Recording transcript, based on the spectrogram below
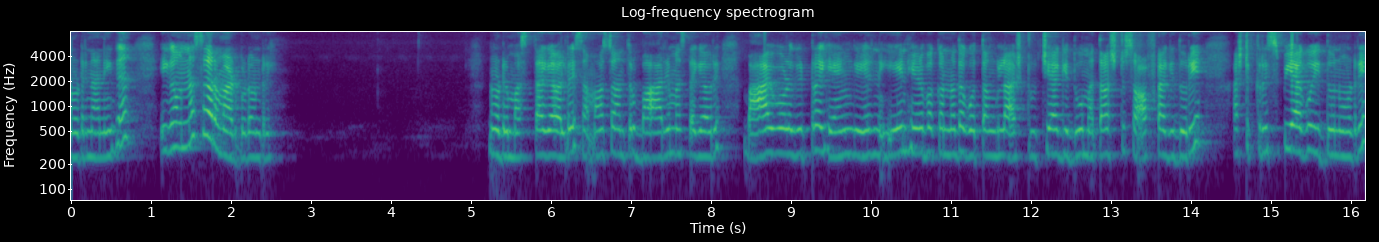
ನೋಡ್ರಿ ನಾನೀಗ. ಈಗ ಅವನ್ನ ಸರ್ವ್ ಮಾಡಿಬಿಡೋಣ್ರಿ. ನೋಡ್ರಿ ಮಸ್ತಾಗ್ಯಾವಲ್ರಿ ಸಮೋಸ ಅಂತೂ ಭಾರಿ ಮಸ್ತಾಗ್ಯಾವ್ರಿ ಬಾಯಿ ಒಳಗಿಟ್ರೆ ಹೆಂಗೆ ಏನು ಏನು ಹೇಳ್ಬೇಕು ಅನ್ನೋದೇ ಗೊತ್ತಂಗಿಲ್ಲ. ಅಷ್ಟು ರುಚಿಯಾಗಿದ್ದು ಮತ್ತು ಅಷ್ಟು ಸಾಫ್ಟ್ ಆಗಿದ್ದು ರೀ. ಅಷ್ಟು ಕ್ರಿಸ್ಪಿಯಾಗೂ ಇದ್ದು ನೋಡ್ರಿ.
